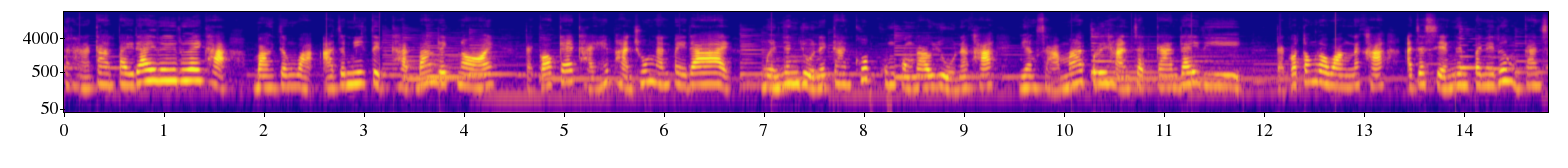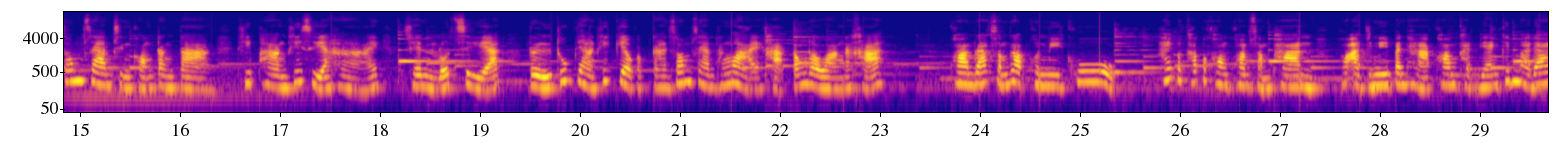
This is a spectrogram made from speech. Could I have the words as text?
สถานการณ์ไปได้เรื่อยๆ ค่ะ บางจังหวะอาจจะมีติดขัดบ้างเล็กน้อย แต่ก็แก้ไขให้ผ่านช่วงนั้นไปได้ เหมือนยังอยู่ในการควบคุมของเราอยู่นะคะ ยังสามารถบริหารจัดการได้ดี แต่ก็ต้องระวังนะคะ อาจจะเสียเงินไปในเรื่องของการซ่อมแซมสิ่งของต่างๆ ที่พังที่เสียหาย เช่นรถเสีย หรือทุกอย่างที่เกี่ยวกับการซ่อมแซมทั้งหลายค่ะ ต้องระวังนะคะ ความรักสำหรับคนมีคู่ ให้ประคับประคองความสัมพันธ์ เพราะอาจจะมีปัญหาความขัดแย้งขึ้นมาได้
